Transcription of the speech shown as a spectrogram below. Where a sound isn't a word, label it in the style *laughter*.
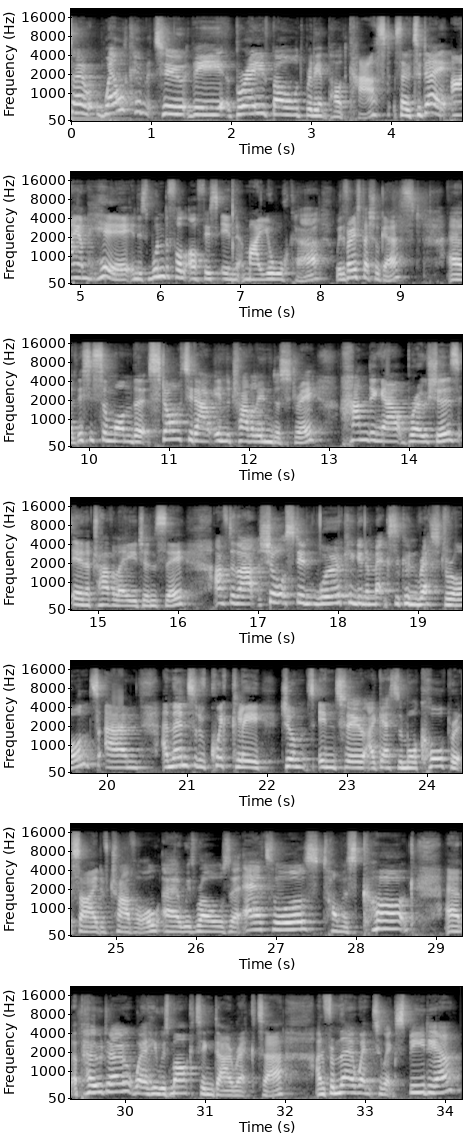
So, welcome to the Brave, Bold, Brilliant podcast. So, today I am here in this wonderful office in Mallorca with a very special guest. Uh, this is someone that started out in the travel industry, handing out brochures in a travel agency. After that, short stint working in a Mexican restaurant, um, and then sort of quickly jumped into, I guess, the more corporate side of travel uh, with roles at Airtours, Thomas Cook, um, Opodo, where he was marketing director, and from there went to Expedia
